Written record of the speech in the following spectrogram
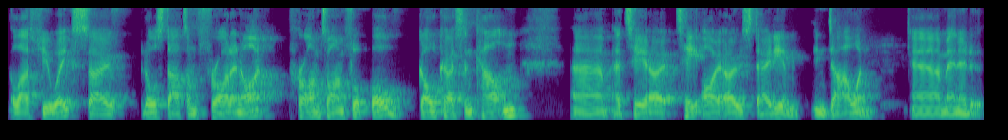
the last few weeks. So it all starts on Friday night, prime time football, Gold Coast and Carlton um, at TIO Stadium in Darwin. Um, and it,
